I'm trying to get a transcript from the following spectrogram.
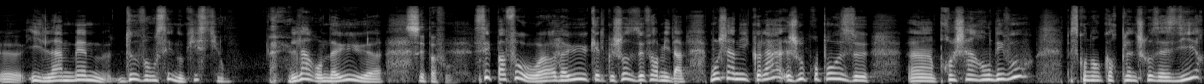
il a même devancé nos questions. Là, on a eu. Euh, c'est pas faux. C'est pas faux. Hein, on a eu quelque chose de formidable. Mon cher Nicolas, je vous propose euh, un prochain rendez-vous parce qu'on a encore plein de choses à se dire.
